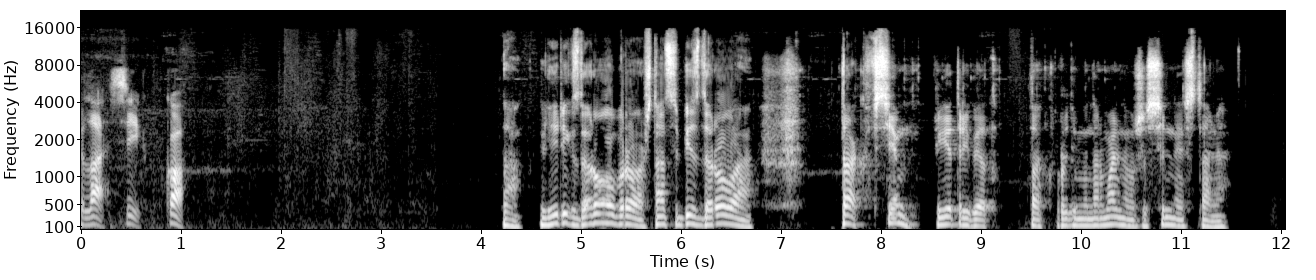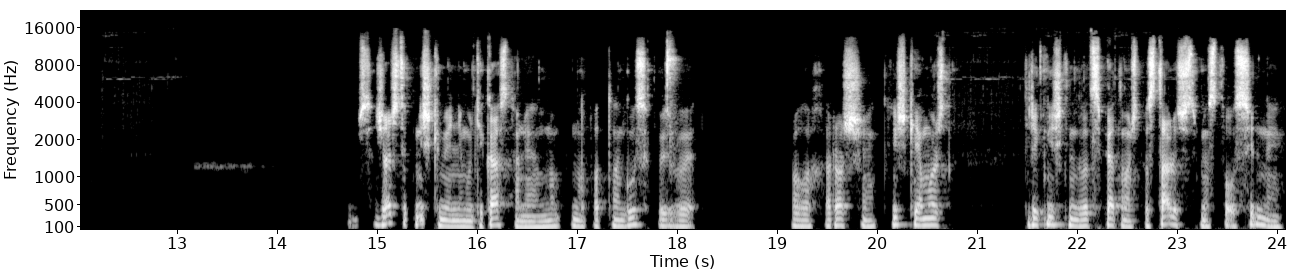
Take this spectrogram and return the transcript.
Классико. Так, Лирик, здорово, бро. 16 бит, здорово. Так, всем привет, ребят. Так, вроде мы нормально уже сильные стали. Жаль, что книжки меня не мультикастнули, но на Патангуса пусть будет. Роллы хорошие. Книжки я, может, три книжки на 25 может, поставлю, сейчас у меня стол сильный.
